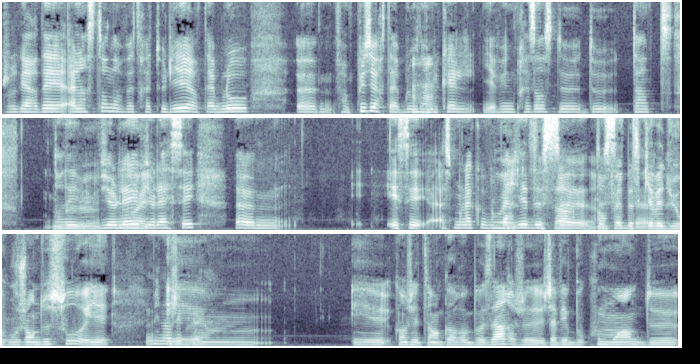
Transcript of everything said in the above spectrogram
je regardais à l'instant dans votre atelier un tableau euh, enfin plusieurs tableaux dans Mhm. lesquels il y avait une présence de, de teintes dans Bleu, des violets ouais. violacés euh, et c'est à ce moment-là que vous Oui, parliez de ce ça. de en fait, cette, parce qu'il y avait du rouge en dessous et, euh, et, euh, et quand j'étais encore aux Beaux-Arts, j'avais beaucoup moins de.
